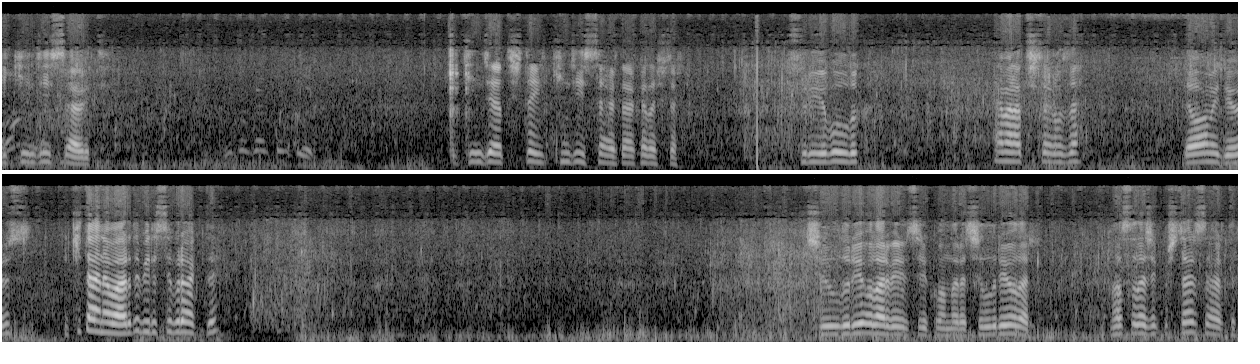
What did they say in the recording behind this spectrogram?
ikinci istavrit. İkinci atışta ikinci istavrit arkadaşlar. Sürüyü bulduk. Hemen atışlarımıza devam ediyoruz. İki tane vardı. Birisi bıraktı. Çıldırıyorlar benim silikonlara. Çıldırıyorlar. Nasıl acıkmışlarsa artık.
